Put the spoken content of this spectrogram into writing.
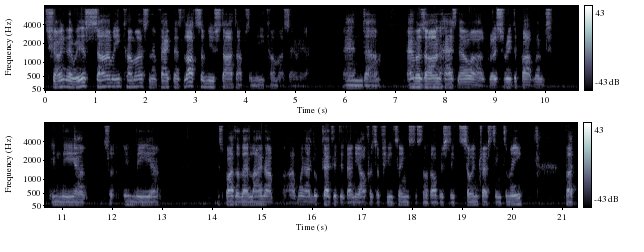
showing there is some e-commerce, and in fact, there's lots of new startups in the e-commerce area. And um, Amazon has now a grocery department in the uh, in the as part of their lineup. Uh, when I looked at it, it only offers a few things. It's not obviously so interesting to me, but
